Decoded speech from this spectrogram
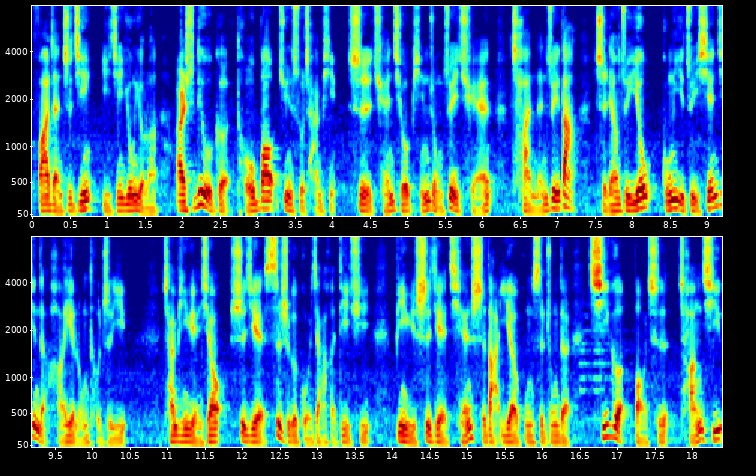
发展至今，已经拥有了二十六个头孢菌素产品，是全球品种最全、产能最大、质量最优、工艺最先进的行业龙头之一。产品远销世界四十个国家和地区，并与世界前十大医药公司中的七个保持长期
